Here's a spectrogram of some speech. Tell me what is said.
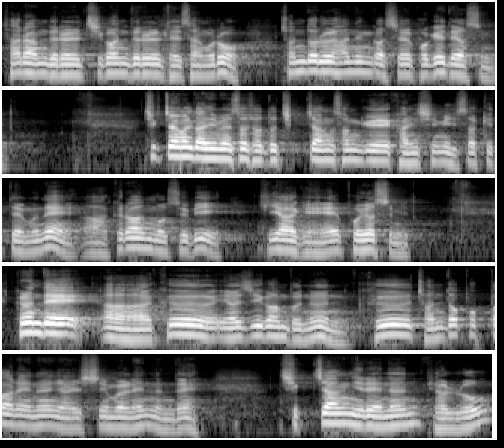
사람들을 직원들을 대상으로 전도를 하는 것을 보게 되었습니다. 직장을 다니면서 저도 직장 선교에 관심이 있었기 때문에 아, 그런 모습이 귀하게 보였습니다. 그런데 아, 그 여직원분은 그 전도 폭발에는 열심을 했는데 직장 일에는 별로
